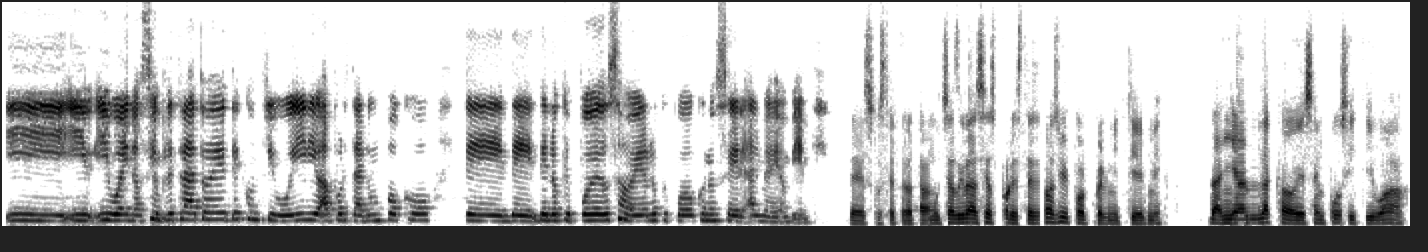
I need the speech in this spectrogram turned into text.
y, bueno, siempre trato de, contribuir y aportar un poco de, de, lo que puedo saber, lo que puedo conocer al medio ambiente. De eso se trata. Muchas gracias por este espacio y por permitirme dañar la cabeza en positivo a,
